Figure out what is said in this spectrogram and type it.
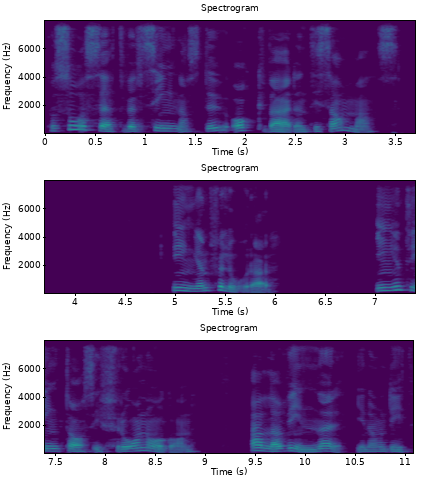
På så sätt välsignas du och världen tillsammans. Ingen förlorar Ingenting tas ifrån någon. Alla vinner genom ditt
